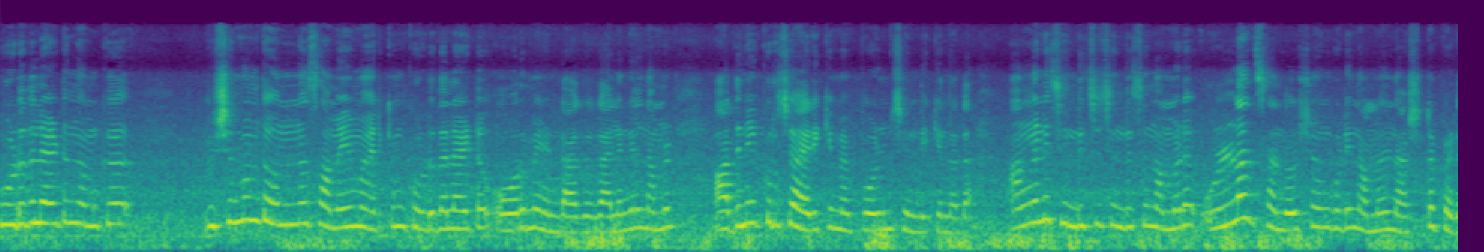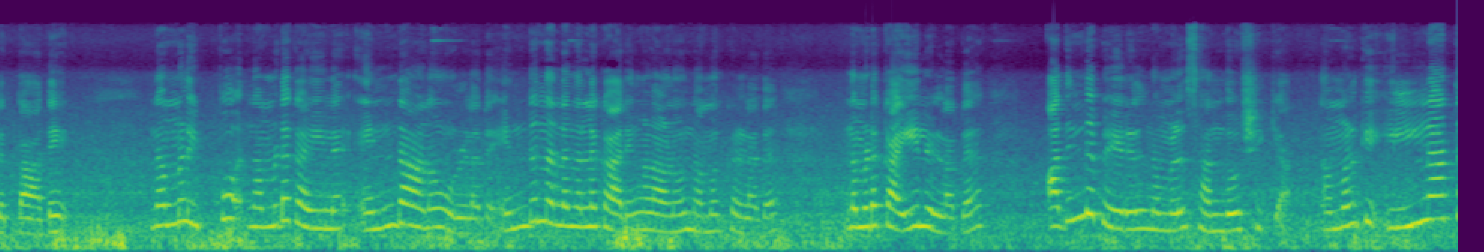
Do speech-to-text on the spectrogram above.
കൂടുതലായിട്ടും നമുക്ക് വിഷമം തോന്നുന്ന സമയമായിരിക്കും കൂടുതലായിട്ട് ഓർമ്മയുണ്ടാകുക. അല്ലെങ്കിൽ നമ്മൾ അതിനെക്കുറിച്ചായിരിക്കും എപ്പോഴും ചിന്തിക്കുന്നത്. അങ്ങനെ ചിന്തിച്ച് ചിന്തിച്ച് നമ്മുടെ ഉള്ള സന്തോഷവും കൂടി നമ്മൾ നഷ്ടപ്പെടുത്താതെ നമ്മളിപ്പോൾ നമ്മുടെ കയ്യിൽ എന്താണോ ഉള്ളത് എന്ത് നല്ല നല്ല കാര്യങ്ങളാണോ നമുക്കുള്ളത് നമ്മുടെ കയ്യിലുള്ളത് അതിന്റെ പേരിൽ നമ്മൾ സന്തോഷിക്കുക. നമ്മൾക്ക് ഇല്ലാത്ത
